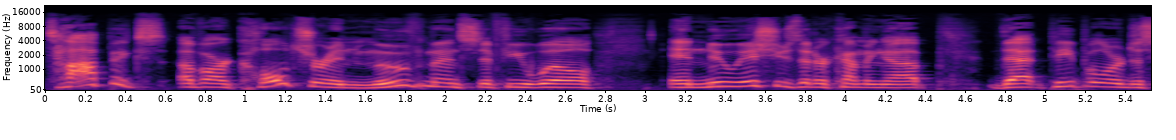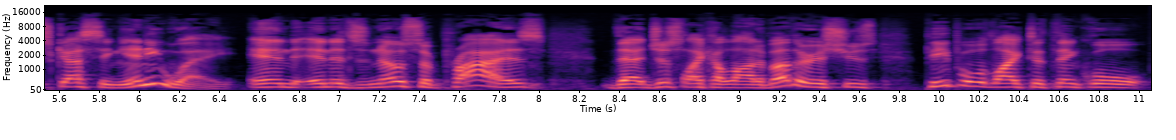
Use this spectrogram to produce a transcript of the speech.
topics of our culture and movements if you will and new issues that are coming up that people are discussing anyway. And and it's no surprise that just like a lot of other issues people would like to think well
